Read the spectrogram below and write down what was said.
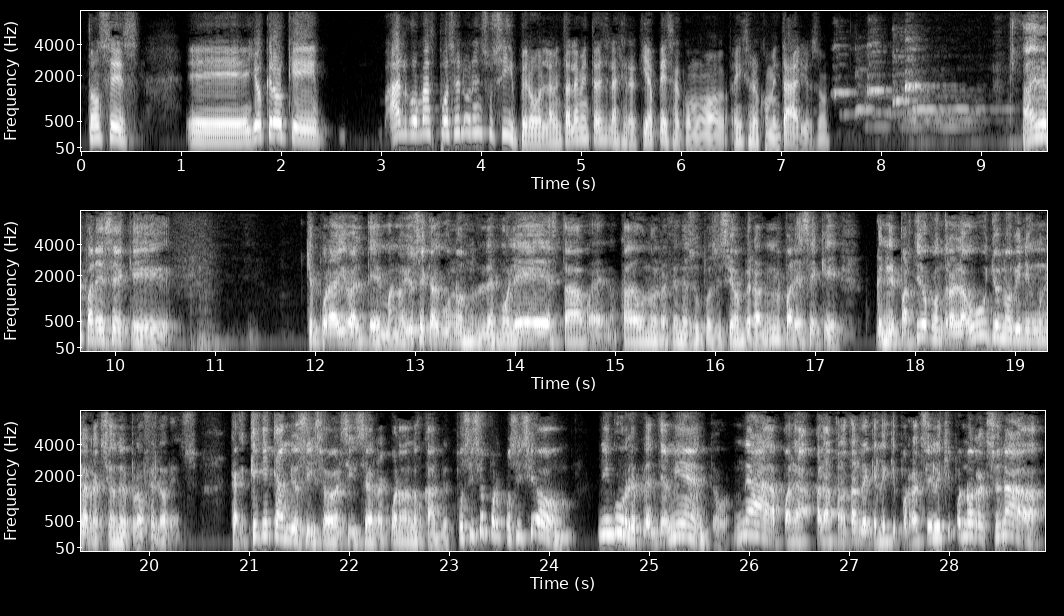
Entonces, eh, yo creo que algo más puede ser Lorenzo, sí, pero lamentablemente a veces la jerarquía pesa, como dicen los comentarios, ¿no? A mí me parece que, que por ahí va el tema, ¿no? Yo sé que a algunos les molesta, bueno, cada uno defiende su posición, pero a mí me parece que en el partido contra la U yo no vi ninguna reacción del profe Lorenzo. ¿Qué, ¿Qué, cambios hizo? A ver si se recuerdan los cambios. Posición por posición, ningún replanteamiento, nada para, para tratar de que el equipo reaccione. El equipo no reaccionaba.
